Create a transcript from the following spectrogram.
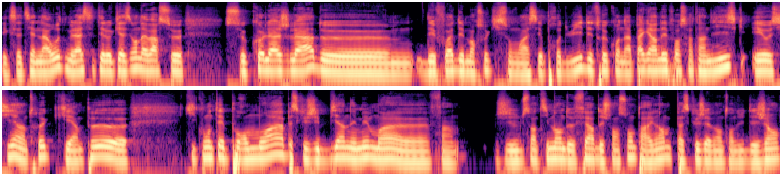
et que ça tienne la route. Mais là, c'était l'occasion d'avoir ce, collage-là de des fois des morceaux qui sont assez produits, des trucs qu'on n'a pas gardés pour certains disques et aussi un truc qui est un peu euh, qui comptait pour moi parce que j'ai bien aimé moi. euh, Enfin, j'ai eu le sentiment de faire des chansons par exemple parce que j'avais entendu des gens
